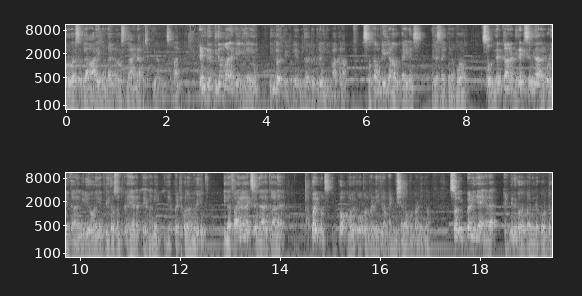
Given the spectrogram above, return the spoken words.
ஒரு வருஷத்துல ஆறு வந்தால் இன்னொரு வருஷத்துல ஆயிரம் சக்தி அப்படின்னு சொன்னால் ரெண்டு விதமான கேள்விகளையும் இந்த ஒரு பேப்பர்லையும் இந்த ஒரு பேப்பரையும் நீங்க பார்க்கலாம். ஸோ கம்ப்ளீட்டான ஒரு கைடன்ஸ் இதில் செலக்ட் பண்ண போறோம். ஸோ இதற்கான டிரெக்ட் செமினார் ரெக்கார்டிங்கான வீடியோ நீங்க three thousand five hundred pay பண்ணி நீங்க பெற்றுக்கொள்ள முடியும். இந்த ஃபைனல் நைட் செமினாருக்கான அப்பாயின்மெண்ட்ஸ் இப்போ உங்களுக்கு ஓப்பன் பண்ணிக்கிறோம். அட்மிஷன் ஓப்பன் பண்ணிக்கிறோம். ஸோ இப்போ நீங்க எங்களை அட்மினுக்கு ஒரு அப்பாயின்மெண்ட் போட்டு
